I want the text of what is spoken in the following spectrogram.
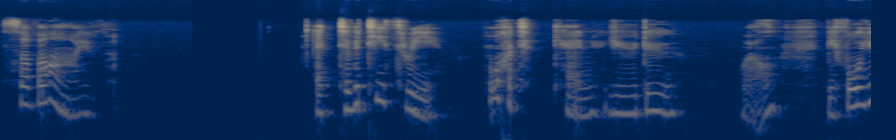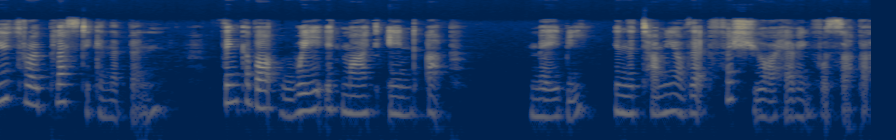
survive? Activity 3. What can you do? Well, before you throw plastic in the bin, think about where it might end up. Maybe in the tummy of that fish you are having for supper.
